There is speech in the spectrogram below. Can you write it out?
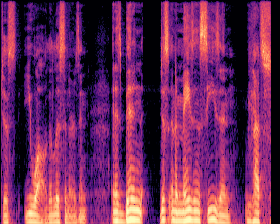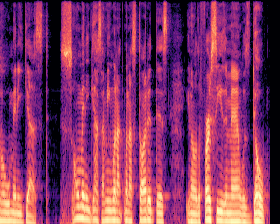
just you all, the listeners. And and it's been just an amazing season. We've had so many guests. So many guests. I mean, when I when I started this, you know, the first season, man, was dope.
